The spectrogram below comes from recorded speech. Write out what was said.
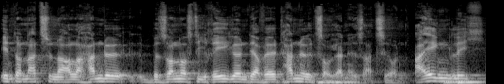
internationaler Handel, besonders die Regeln der Welthandelsorganisation. Eigentlich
